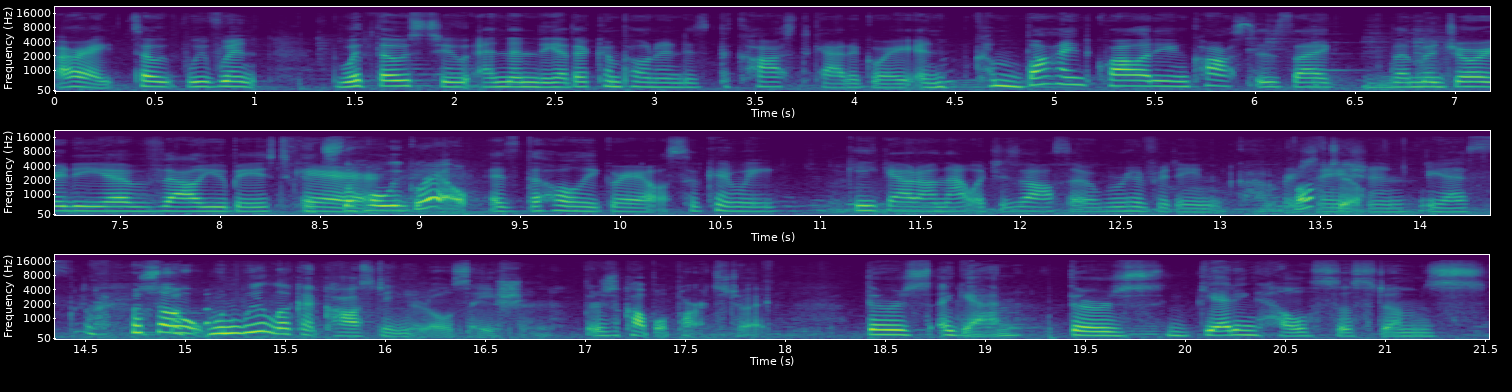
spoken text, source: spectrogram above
All right. So we went with those two, and then the other component is the cost category. And combined quality and cost is like the majority of value-based care. It's the holy grail. It's the holy grail. So can we geek out on that, which is also a riveting conversation? Yes. so when we look at cost and utilization, there's a couple parts to it. There's again, there's getting health systems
